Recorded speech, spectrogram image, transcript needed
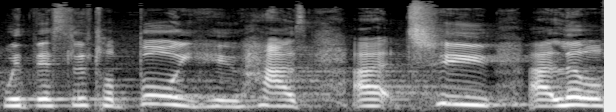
with this little boy who has uh, two uh, little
